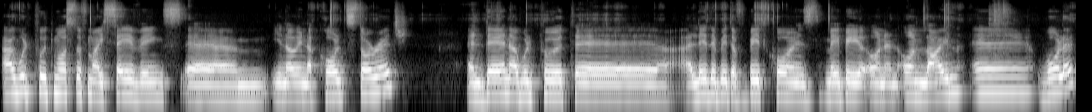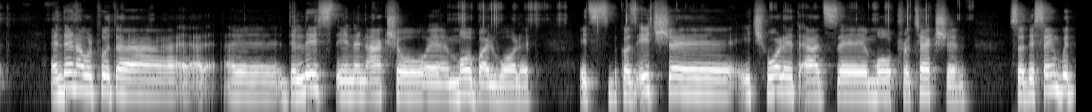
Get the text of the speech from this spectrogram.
I will put most of my savings, um, you know, in a cold storage, and then I will put uh, a little bit of bitcoins, maybe on an online uh, wallet, and then I will put uh, uh, the list in an actual uh, mobile wallet. It's because each each wallet adds more protection. So the same with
